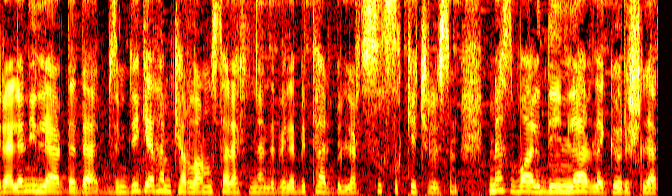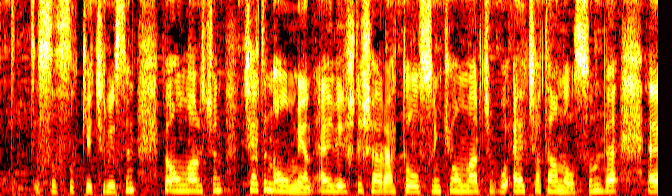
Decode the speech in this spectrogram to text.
irəliləyən illərdə də bizim digər həmkarlarımız tərəfindən də belə bir tədbirlər sıx-sıx keçirilsin. Məhz valideynlərlə görüşlər sıx-sıx keçirilsin və onlar üçün çətin olmayan, əlverişli şəraitdə olsun ki, onlar üçün bu əl çatan olsun və e,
